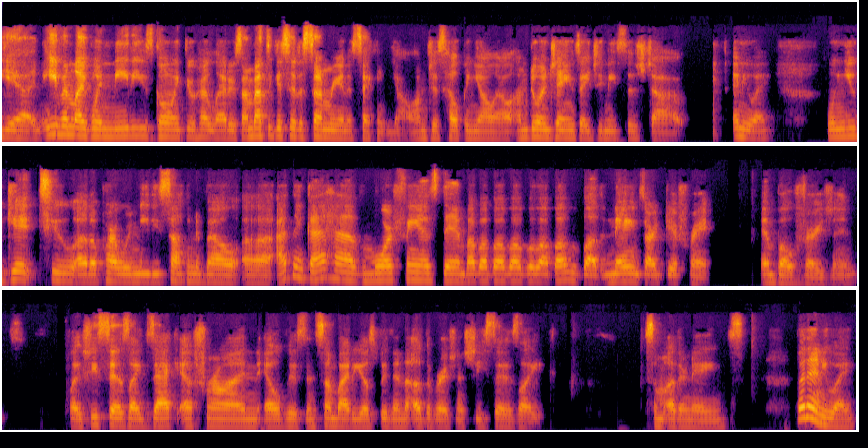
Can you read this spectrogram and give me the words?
Yeah, and even like when Needy's going through her letters, I'm about to get to the summary in a second, y'all. I'm just helping y'all out. I'm doing James A. Janisse's job. Anyway, when you get to uh, the part where Needy's talking about, uh, I think I have more fans than blah blah blah blah blah blah blah blah. blah. The names are different in both versions. Like she says, like Zac Efron, Elvis, and somebody else, but in the other version, she says like some other names. But anyway,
